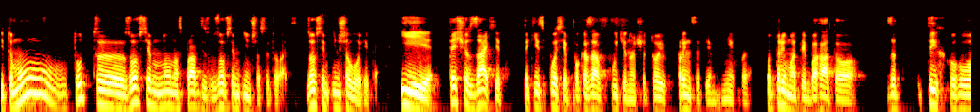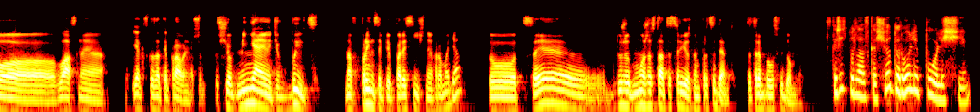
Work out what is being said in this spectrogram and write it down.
І тому тут е, зовсім ну насправді зовсім інша ситуація, зовсім інша логіка. І те, що Захід такий спосіб показав Путіну, що той, в принципі, міг би отримати багато за тих, кого власне, як сказати правильно, що, міняють вбивць на в принципі пересічних громадян, то це дуже може стати серйозним прецедентом. Це треба усвідомлювати. Скажіть, будь ласка, щодо ролі Польщі,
